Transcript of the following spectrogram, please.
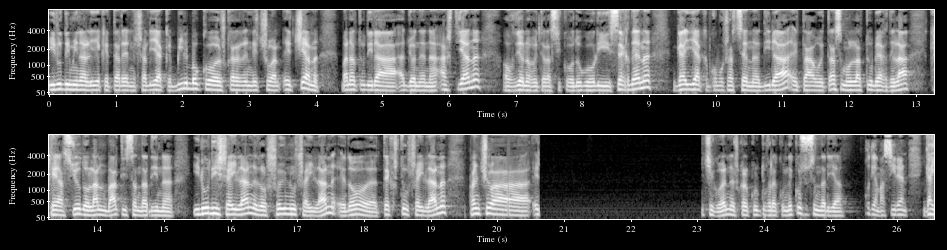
irudimena lehiaketaren sariak Bilboko Euskararen etxuan, etxean banatu dira joan dena hastian, ordean horretaraziko dugu hori zer den, gaiak proposatzen dira eta hauetaz mollatu behar dela kreazio do lan bat izan dadin irudi sailan edo soinu sailan edo eh, tekstu sailan, pantsoa Etxegoen, Euskal Kulturakundeko zuzendaria. Odian baziren gai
